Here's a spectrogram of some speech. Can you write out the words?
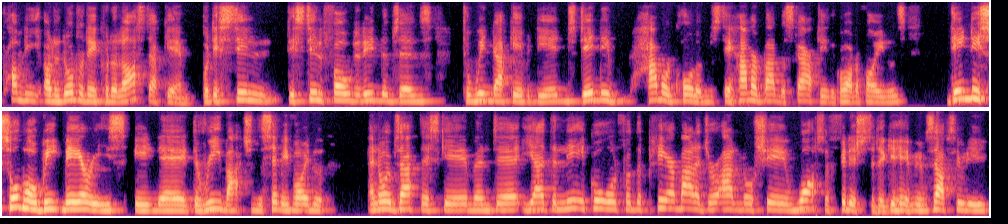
probably on another day could have lost that game, but they still they still found it in themselves to win that game in the end. Then they hammered Cullums, they hammered Ballinascarthy in the quarterfinals. Then they somehow beat Mary's in uh, the rematch in the semi final. And I was at this game, and uh, had the late goal from the player manager Alan O'Shea. What a finish to the game! It was absolutely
